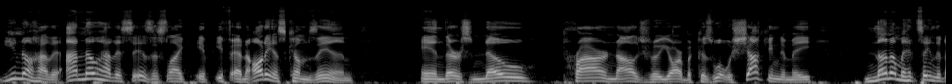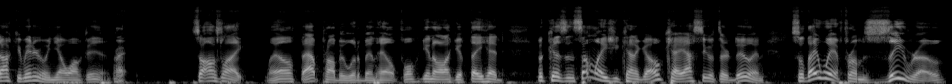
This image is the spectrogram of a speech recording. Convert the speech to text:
you know how that I know how this is. It's like if, if an audience comes in and there's no prior knowledge of who you are, because what was shocking to me, none of them had seen the documentary when y'all walked in. Right. So I was like, well, that probably would have been helpful. You know, like if they had, because in some ways you kind of go, okay, I see what they're doing. So they went from zero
